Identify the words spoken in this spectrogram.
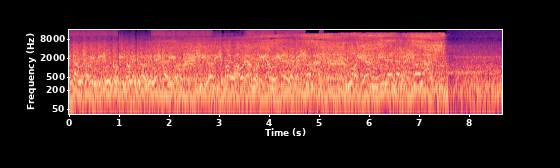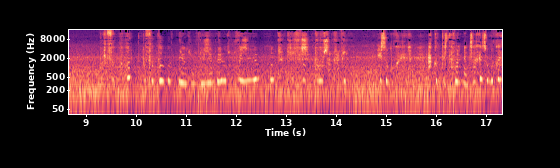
Estamos a 25 kilómetros del estadio. Si no disparo ahora, morirán miles de personas. ¡Morirán miles de personas! Por favor, por favor, Dios mío, Dios mío. Todo saldrá bien. Es su mujer. Ha contestado el mensaje su mujer.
